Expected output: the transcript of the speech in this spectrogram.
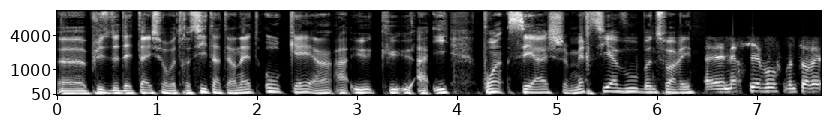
euh, plus de détails sur votre site internet ok, hein, a u q u a i.ch. Merci à vous, bonne soirée. Euh, merci à vous, bonne soirée.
